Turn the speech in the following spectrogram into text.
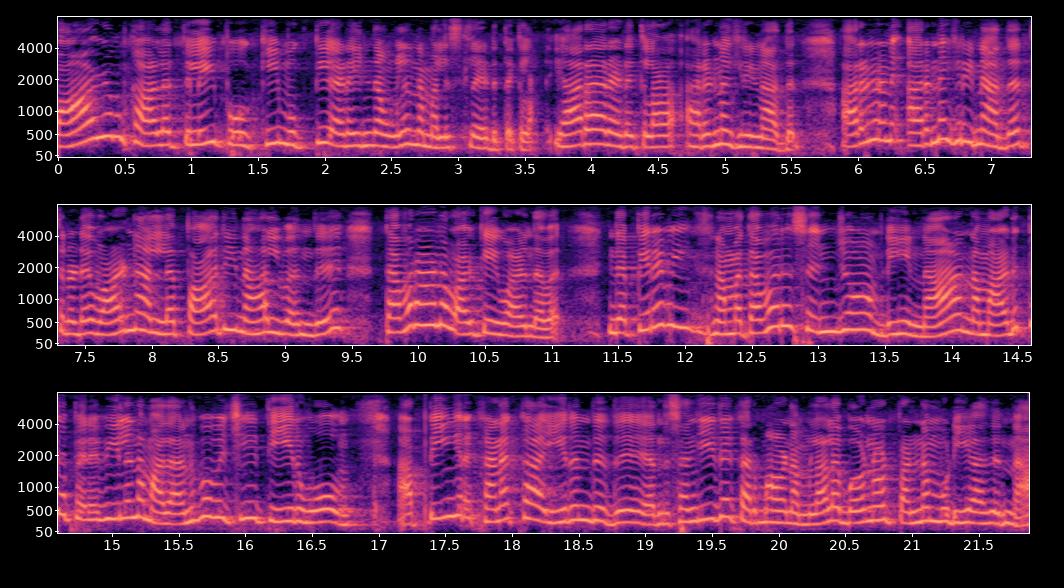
வாழும் காலத்திலே போக்கி முக்தி அடைந்தவங்கள நம்ம லிஸ்ட்டில் எடுத்துக்கலாம். யார் யார் எடுக்கலாம்? அருணகிரிநாதர் அருண அருணகிரிநாதர் தன்னுடைய வாழ்நாளில் பாதி நாள் வந்து தவறான வாழ்க்கை வாழ்ந்தவர். இந்த பிறவி நம்ம தவறு செஞ்சோம் அப்படின்னா நம்ம அடுத்த பிறவியில் நம்ம அதை அனுபவிச்சே தீர்வோம் அப்படிங்கிற கணக்காக இருந்தது. அந்த சஞ்சீத கர்மாவை நம்மளால் பேர்ன் அவுட் பண்ண முடியாதுன்னா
